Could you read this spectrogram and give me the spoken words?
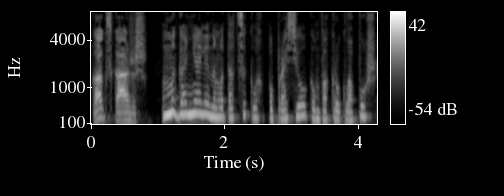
«Как скажешь». Мы гоняли на мотоциклах по проселкам вокруг Лапуш,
